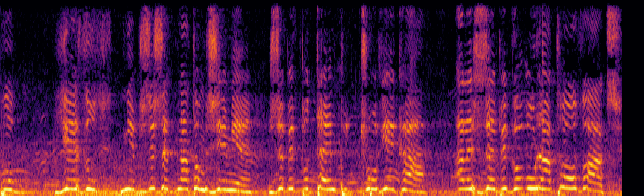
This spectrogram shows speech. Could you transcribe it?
Bo Jezus nie przyszedł na tą ziemię, żeby potępić człowieka, ale żeby go uratować.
